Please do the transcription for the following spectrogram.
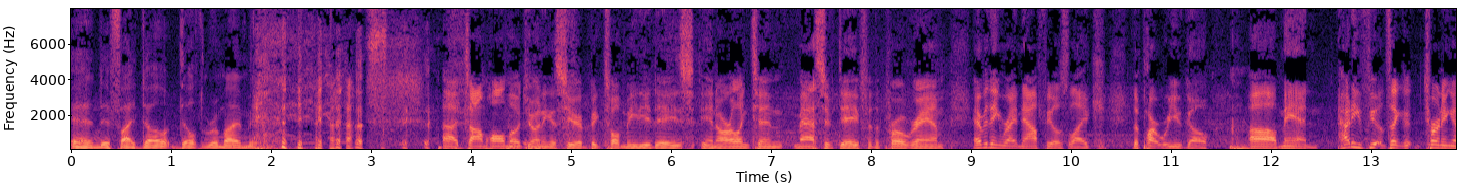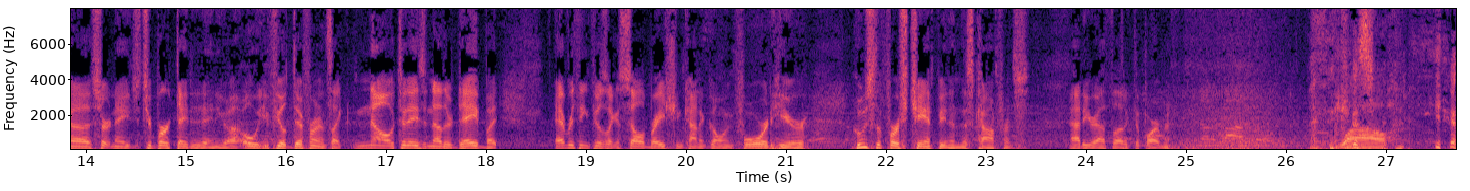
And if I don't, they'll remind me. uh, Tom Holmoe joining us here at Big 12 Media Days in Arlington. Massive day for the program. Everything right now feels like the part where you go, oh, man, how do you feel? It's like turning a certain age. It's your birthday today, and you go, oh, you feel different? It's like, no, today's another day, but – everything feels like a celebration kind of going forward here. Who's the first champion in this conference out of your athletic department? wow. yeah.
